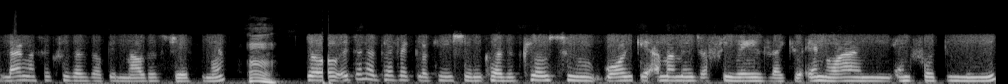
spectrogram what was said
Langase Krugersdorp in Muldersdrift. Ne? Mm. So it's in a perfect location because it's close to Wonke Ama major freeways like your N1, N14,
